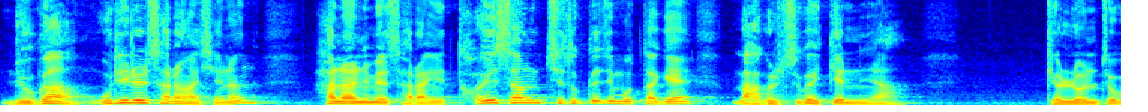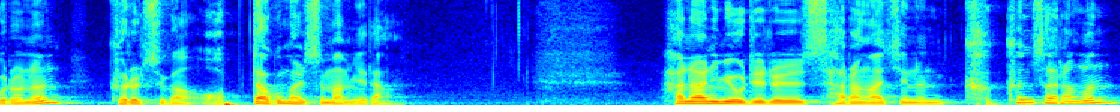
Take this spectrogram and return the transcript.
누가 우리를 사랑하시는 하나님의 사랑이 더 이상 지속되지 못하게 막을 수가 있겠느냐? 결론적으로는 그럴 수가 없다고 말씀합니다. 하나님이 우리를 사랑하시는 그큰 사랑은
